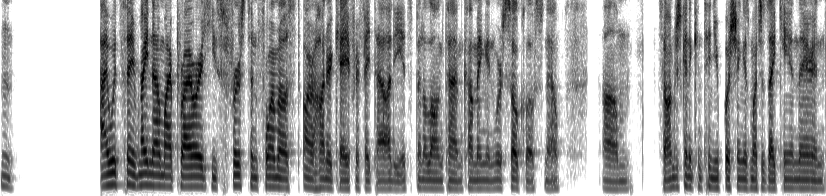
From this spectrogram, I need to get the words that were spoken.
hmm. I would say right now my priorities first and foremost are 100k for fatality. It's been a long time coming and we're so close now. Um, so i'm just going to continue pushing as much as i can there and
